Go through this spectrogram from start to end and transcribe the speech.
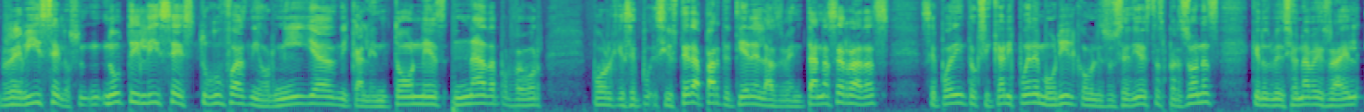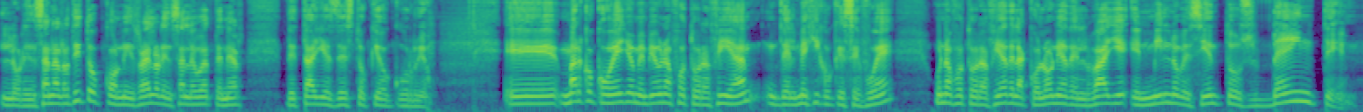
revíselos, no utilice estufas, ni hornillas, ni calentones, nada, por favor, porque si usted aparte tiene las ventanas cerradas, se puede intoxicar y puede morir, como le sucedió a estas personas que nos mencionaba Israel Lorenzán. Al ratito con Israel Lorenzán le voy a tener detalles de esto que ocurrió. Eh, Marco Coello me envió una fotografía del México que se fue, una fotografía de la colonia del Valle en 1920.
